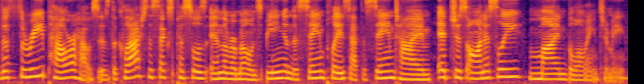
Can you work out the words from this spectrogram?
the three powerhouses, the Clash, the Sex Pistols, and the Ramones, being in the same place at the same time, it just honestly mind blowing to me.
